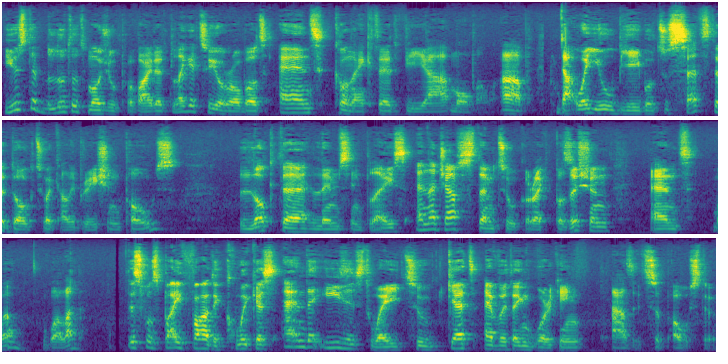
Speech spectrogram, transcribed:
use the Bluetooth module provided, plug it to your robot and connect it via mobile app. That way you'll be able to set the dog to a calibration pose, lock the limbs in place and adjust them to correct position and well, voila. This was by far the quickest and the easiest way to get everything working as it's supposed to.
